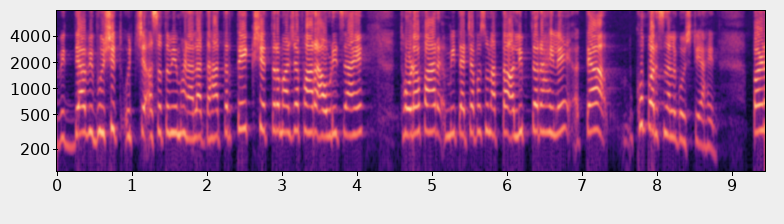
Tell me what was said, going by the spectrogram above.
विद्याविभूषित उच्च असं तुम्ही म्हणालात आहात तर ते क्षेत्र माझ्या फार आवडीचं आहे. थोडंफार मी त्याच्यापासून आता अलिप्त राहिले. त्या खूप पर्सनल गोष्टी आहेत. पण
